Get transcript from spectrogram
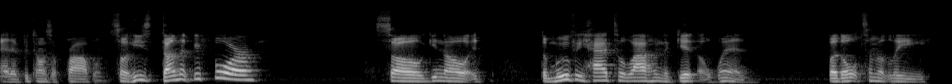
and it becomes a problem. So he's done it before. So, you know, it, the movie had to allow him to get a win, but ultimately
